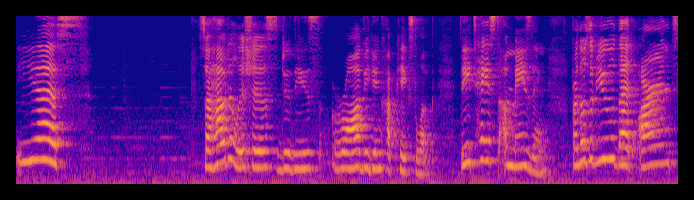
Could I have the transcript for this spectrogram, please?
Yes. So how delicious do these raw vegan cupcakes look? They taste amazing. For those of you that aren't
